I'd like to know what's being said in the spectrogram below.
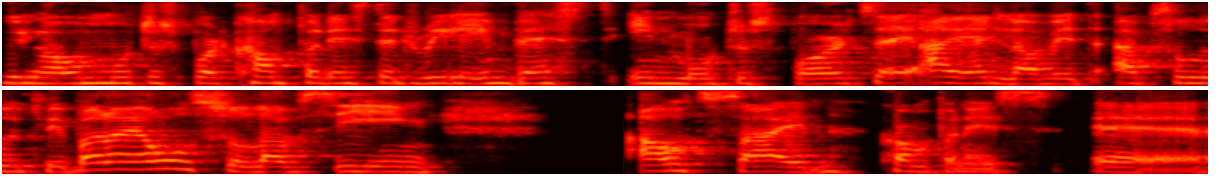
you know motorsport companies that really invest in motorsports. I, I love it absolutely, but I also love seeing outside companies uh,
